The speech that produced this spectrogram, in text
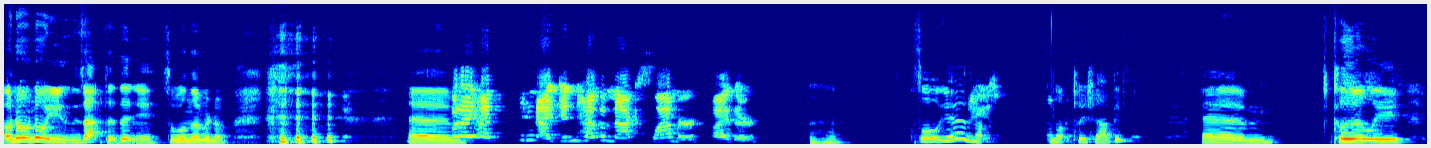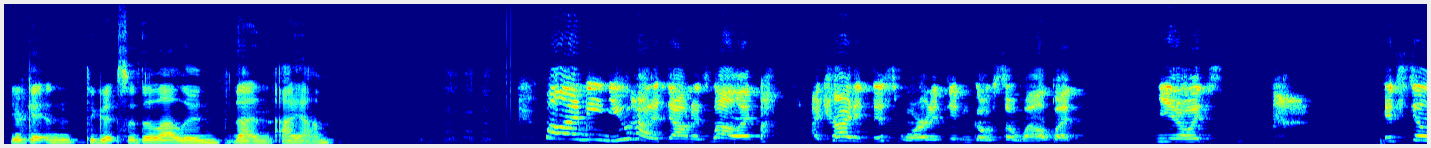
Oh no, no, you zapped it, didn't you? So we'll never know. um, But I, I didn't. I didn't have a max slammer either. mhm. So yeah, not, not too shabby. Um, clearly you're getting to grips with the Laloon than I am. Well, I mean, you had it down as well. I, I tried it this war and it didn't go so well, but you know, it's it's still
